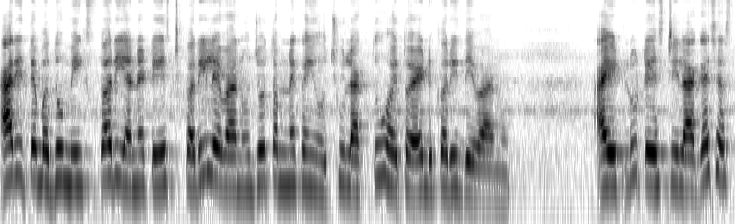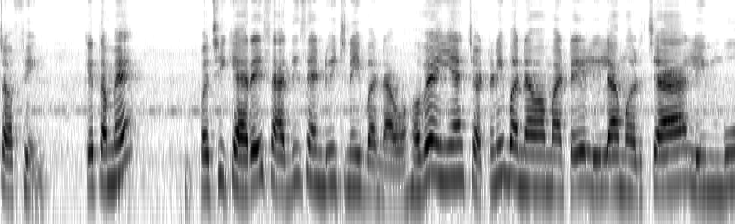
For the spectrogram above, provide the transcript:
આ રીતે બધું મિક્સ કરી અને ટેસ્ટ કરી લેવાનું. જો તમને કંઈ ઓછું લાગતું હોય તો એડ કરી દેવાનું. આ એટલું ટેસ્ટી લાગે છે સ્ટફિંગ કે તમે પછી ક્યારેય સાદી સેન્ડવિચ નહીં બનાવો. હવે અહીંયા ચટણી બનાવવા માટે લીલા મરચાં, લીંબુ,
